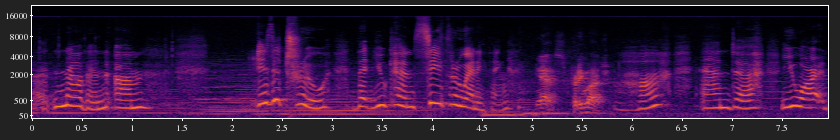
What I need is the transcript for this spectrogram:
uh, now then, um, is it true that you can see through anything? Yes, pretty much. Uh huh? And uh, you are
